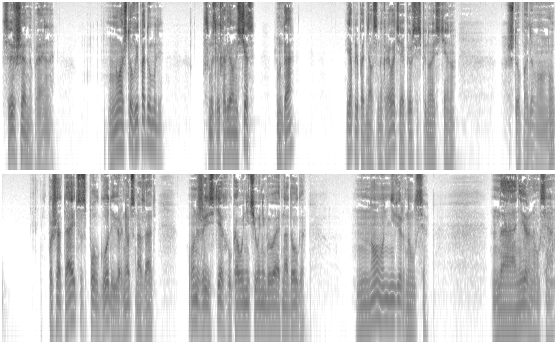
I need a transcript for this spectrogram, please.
Совершенно правильно. Ну, а что вы подумали? В смысле, когда он исчез? Ну да. Я приподнялся на кровати и оперся спиной о стену. Что подумал? Ну, пошатается с полгода и вернется назад. Он же из тех, у кого ничего не бывает надолго. Но он не вернулся. Да, не вернулся.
